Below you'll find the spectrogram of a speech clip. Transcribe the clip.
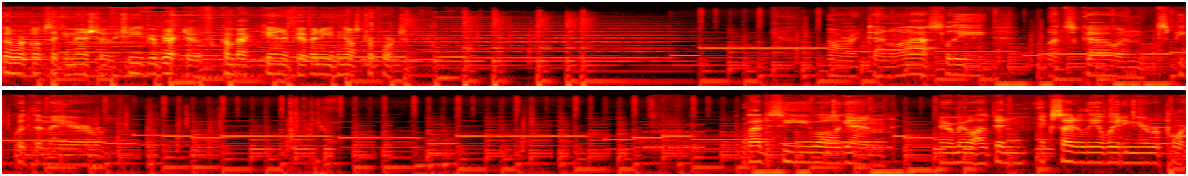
Good work. Looks like you managed to achieve your objective. Come back again if you have anything else to report. Alright, and lastly, let's go and speak with the mayor. Glad to see you all again. Mayor Maybelle has been excitedly awaiting your report.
